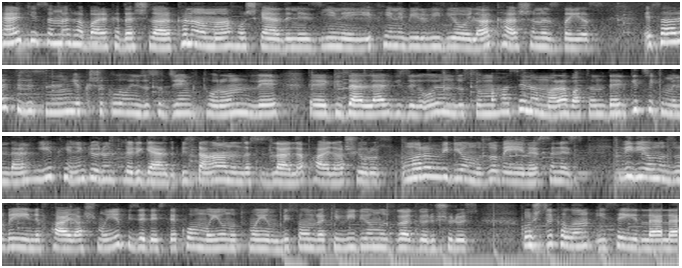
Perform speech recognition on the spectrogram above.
Herkese merhaba arkadaşlar. Kanalıma hoş geldiniz. Yine yepyeni bir videoyla karşınızdayız. Esaret dizisinin yakışıklı oyuncusu Cenk Torun ve e, güzeller güzeli oyuncusu Mahasena Marabat'ın dergi çekiminden yepyeni görüntüleri geldi. Biz de anında sizlerle paylaşıyoruz. Umarım videomuzu beğenirsiniz. Videomuzu beğenip paylaşmayı, bize destek olmayı unutmayın. Bir sonraki videomuzda görüşürüz. Hoşçakalın, iyi seyirler.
